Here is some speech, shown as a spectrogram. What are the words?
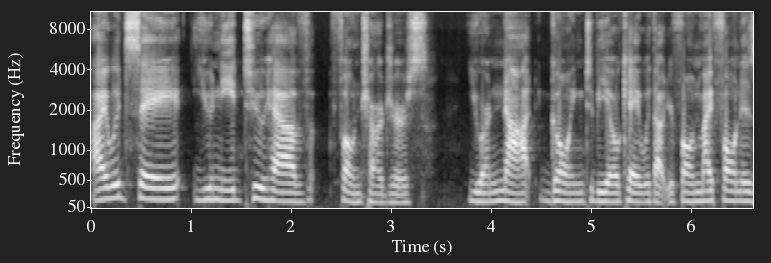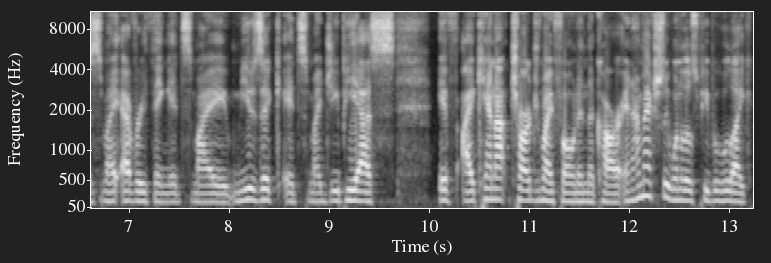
I would say you need to have phone chargers. You are not going to be okay without your phone. My phone is my everything. It's my music, it's my GPS. If I cannot charge my phone in the car, and I'm actually one of those people who like,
